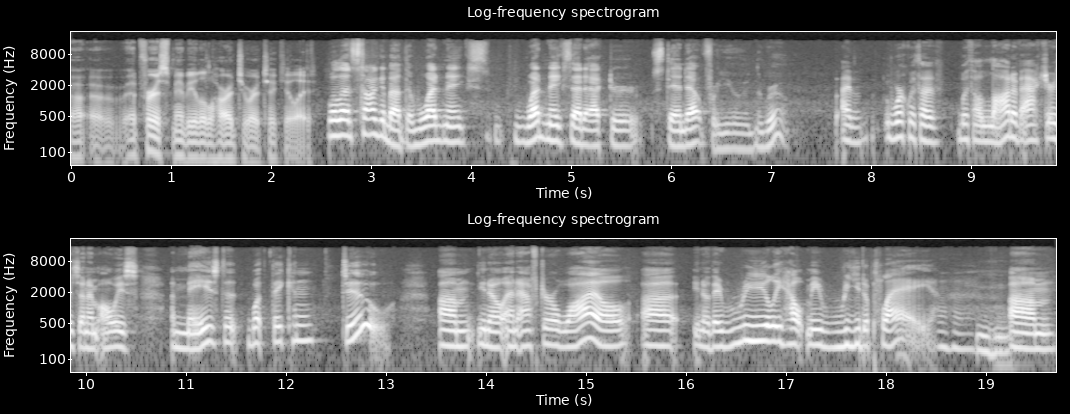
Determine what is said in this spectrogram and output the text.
uh, uh, at first maybe a little hard to articulate. Well, let's talk about that. What makes what makes that actor stand out for you in the room? I work with a with a lot of actors, and I'm always amazed at what they can do. Um, you know, and after a while, uh, you know, they really help me read a play. Um,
